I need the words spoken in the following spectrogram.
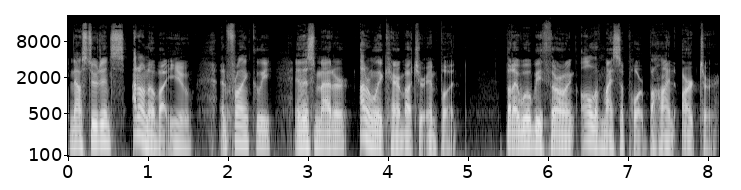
Now, students, I don't know about you, and frankly, in this matter, I don't really care about your input, but I will be throwing all of my support behind Arthur.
